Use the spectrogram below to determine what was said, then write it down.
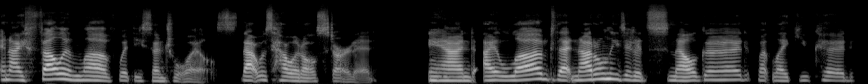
And I fell in love with essential oils. That was how it all started. And I loved that not only did it smell good, but like you could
